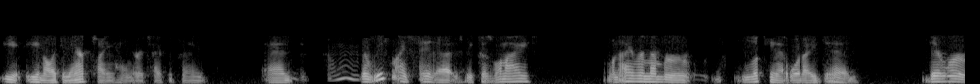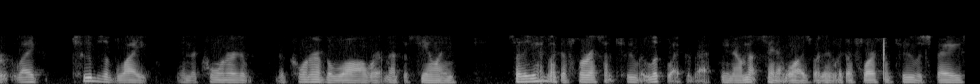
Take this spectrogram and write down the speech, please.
you, you know, like an airplane hangar type of thing. And Mm. the reason I say that is because when I when I remember looking at what I did, there were like tubes of light in the corner the corner of the wall where it met the ceiling. So you had like a fluorescent tube. It looked like that. You know, I'm not saying it was, but it was like a fluorescent tube of space,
